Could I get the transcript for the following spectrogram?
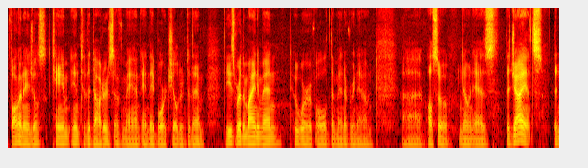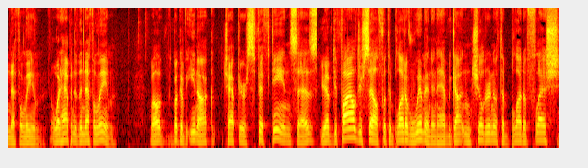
fallen angels, came into the daughters of man, and they bore children to them. These were the mighty men who were of old, the men of renown, uh, also known as the giants, the Nephilim. What happened to the Nephilim? Well, the book of Enoch, chapter 15 says, You have defiled yourself with the blood of women and have begotten children with the blood of flesh.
